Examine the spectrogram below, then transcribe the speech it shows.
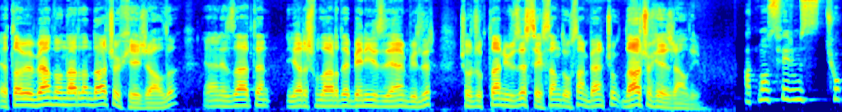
E tabii ben de onlardan daha çok heyecanlı. Yani zaten yarışmalarda beni izleyen bilir. Çocuktan %80-90 ben çok daha çok heyecanlıyım. Atmosferimiz çok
